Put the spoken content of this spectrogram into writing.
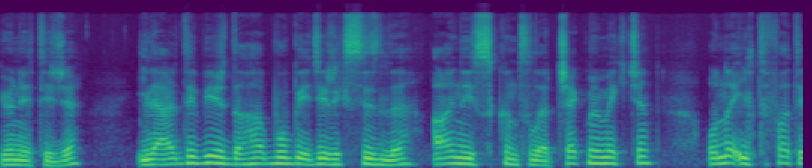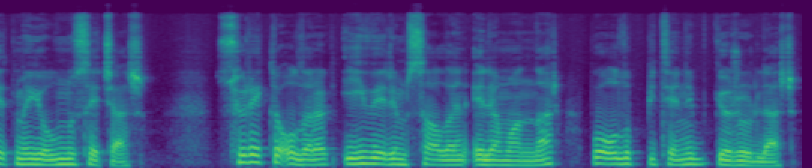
yönetici ileride bir daha bu beceriksizle aynı sıkıntıları çekmemek için ona iltifat etme yolunu seçer. Sürekli olarak iyi verim sağlayan elemanlar bu olup biteni görürler.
